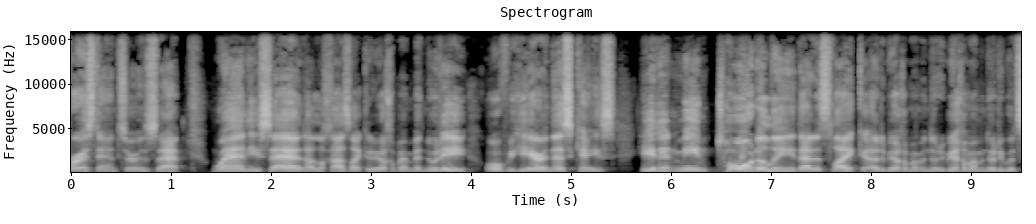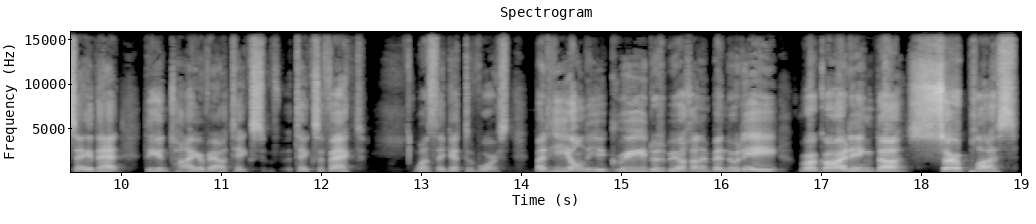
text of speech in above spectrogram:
First answer is that when he said over here in this case he didn't mean totally that it's like Rabbi Yochanan ben Nuri. Rabbi Yochanan ben Nuri would say that the entire vow takes takes effect once they get divorced. But he only agreed with Rabbi Yochanan ben regarding the surplus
